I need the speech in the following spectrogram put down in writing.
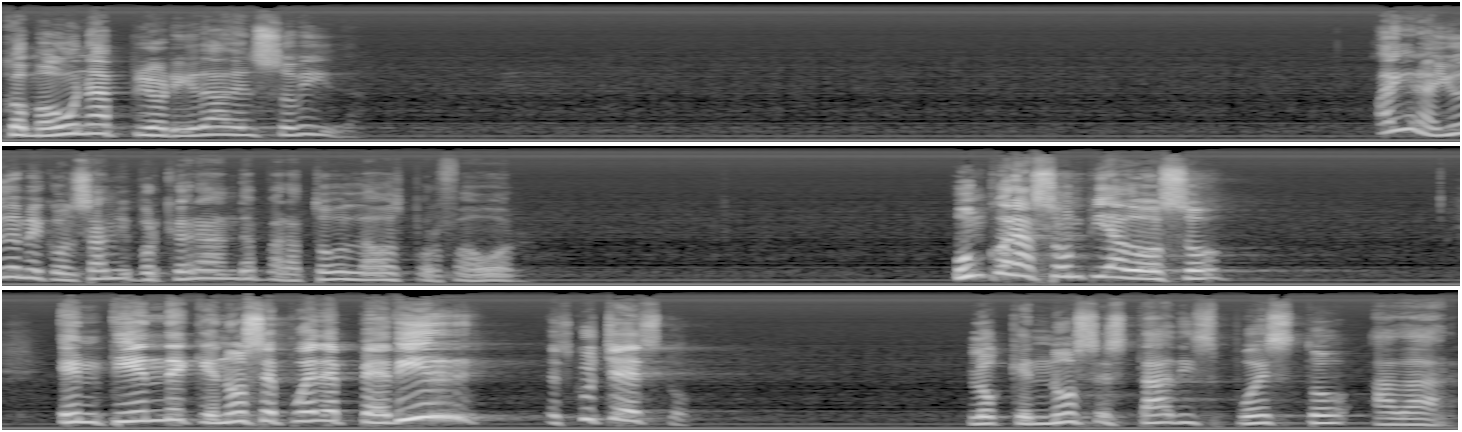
como una prioridad en su vida. Alguien ayúdeme con Sammy porque ahora anda para todos lados, por favor. Un corazón piadoso entiende que no se puede pedir escuche esto, lo que no se está dispuesto a dar.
